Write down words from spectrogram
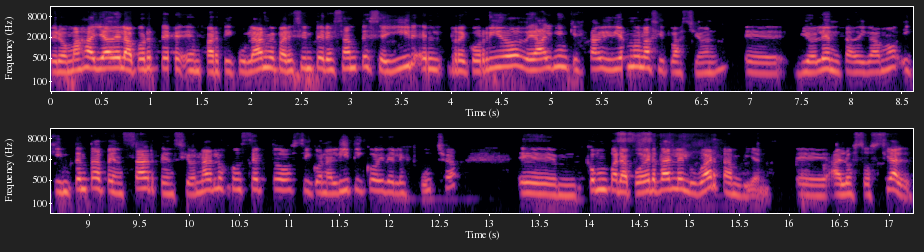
pero más allá del aporte en particular, me pareció interesante seguir el recorrido de alguien que está viviendo una situación eh, violenta, digamos, y que intenta pensar, tensionar los conceptos psicoanalíticos y de la escucha, como para poder darle lugar también a lo social,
